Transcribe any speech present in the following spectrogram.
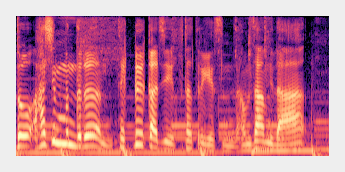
또 하신 분들은 댓글까지 부탁드리겠습니다. 감사합니다.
